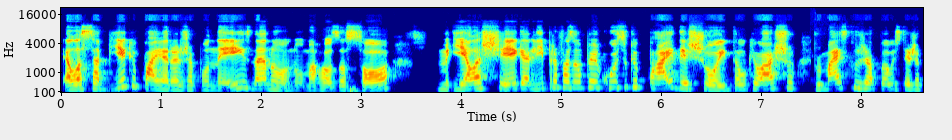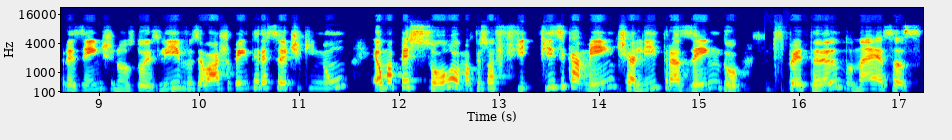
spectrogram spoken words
Ela sabia que o pai era japonês, né? No, numa Rosa Só, e ela chega ali para fazer um percurso que o pai deixou. Então, o que eu acho, por mais que o Japão esteja presente nos dois livros, eu acho bem interessante que em um é uma pessoa, uma pessoa fi fisicamente ali trazendo, despertando, né, essas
